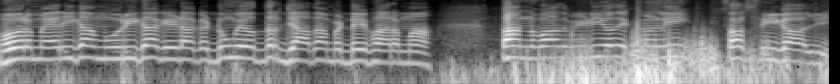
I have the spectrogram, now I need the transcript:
ਹੋਰ ਅਮਰੀਕਾ ਮੂਰੀਕਾ ਗੇੜਾ ਕੱਢੂਗੇ, ਉਧਰ ਜ਼ਿਆਦਾ ਵੱਡੇ ਫਾਰਮਾਂ ਧੰਨਵਾਦ ਵੀਡੀਓ ਦੇਖਣ ਲਈ, ਸਤਿ ਸ੍ਰੀ ਅਕਾਲ ਜੀ।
